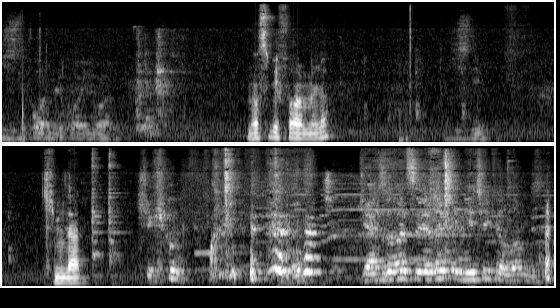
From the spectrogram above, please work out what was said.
Gizli formülü koydu var. Nasıl bir formül o? Kimden? Çekiyor mu? Gel zaman seyrederken niye çekiyorsun lan bizi?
